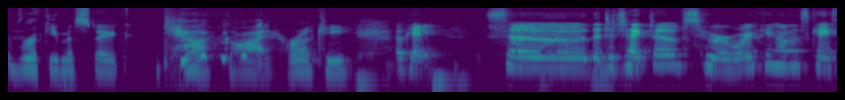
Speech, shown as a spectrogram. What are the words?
a rookie mistake. Yeah, God, rookie. Okay, so the detectives who are working on this case,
